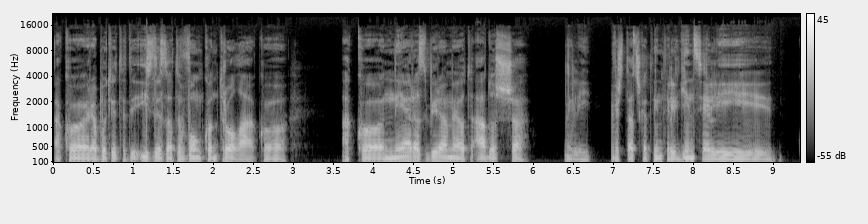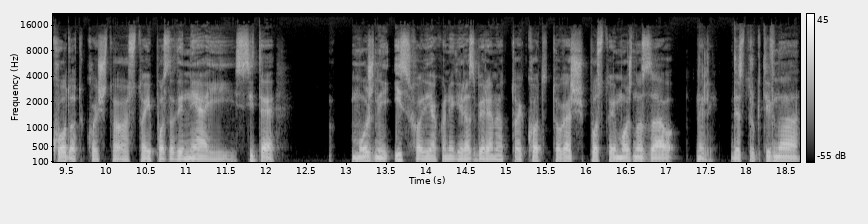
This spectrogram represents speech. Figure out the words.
Ако работите да излезат вон контрола, ако ако не ја разбираме од А до Ш, нели, вештачката интелигенција или кодот кој што стои позади неа и сите можни исходи ако не ги разбереме од тој код, тогаш постои можност за нели деструктивна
